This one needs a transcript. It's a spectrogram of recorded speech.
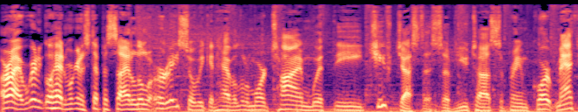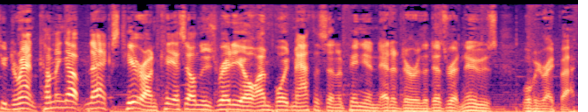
All right, we're going to go ahead and we're going to step aside a little early so we can have a little more time with the Chief Justice of Utah Supreme Court, Matthew Durrant, coming up next here on KSL News Radio. I'm Boyd Matheson, opinion editor of the Deseret News. We'll be right back.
